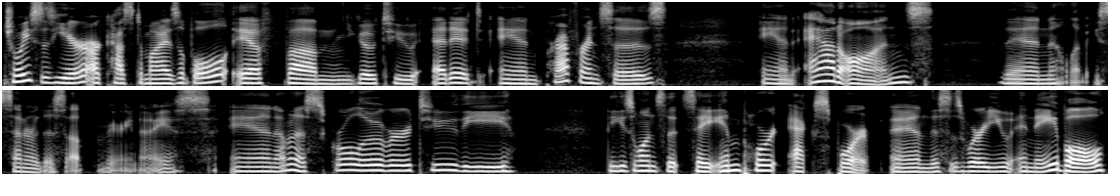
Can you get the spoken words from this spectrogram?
choices here are customizable. If um, you go to Edit and Preferences and Add-ons, then let me center this up very nice. And I'm going to scroll over to the these ones that say import export. And this is where you enable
